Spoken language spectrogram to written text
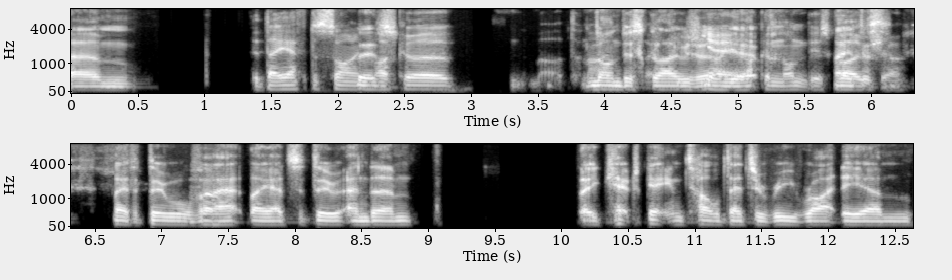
Um, Did they have to sign There's like a like a- non-disclosure, Yeah, yeah. like a non-disclosure. they had to do all that. They had to do, and um, they kept getting told they had to rewrite the um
